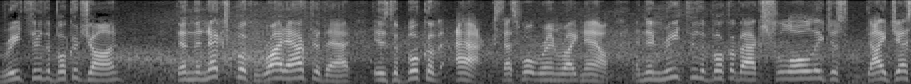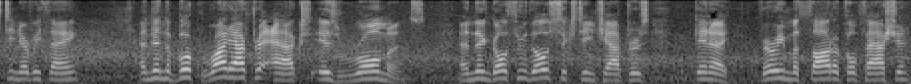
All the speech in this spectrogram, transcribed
read through the book of John. Then the next book right after that is the book of Acts. That's what we're in right now. And then read through the book of Acts slowly, just digesting everything. And then the book right after Acts is Romans. And then go through those 16 chapters in a very methodical fashion.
